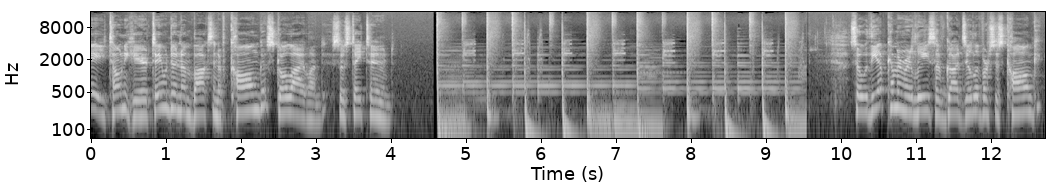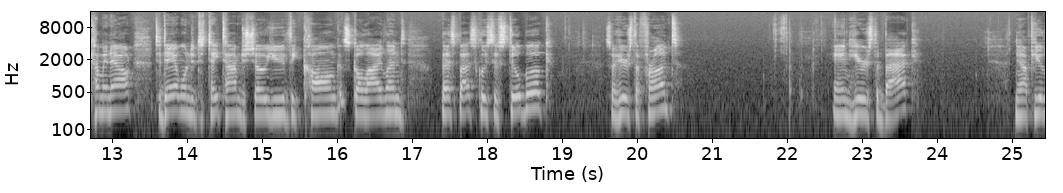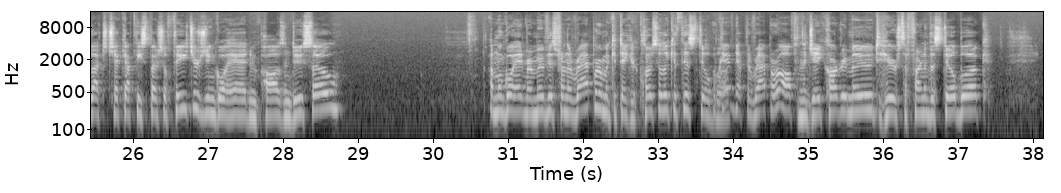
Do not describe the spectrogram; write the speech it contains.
Hey, Tony here. Today we're doing an unboxing of Kong Skull Island, so stay tuned. So with the upcoming release of Godzilla vs. Kong coming out, today I wanted to take time to show you the Kong Skull Island Best Buy exclusive steelbook. So here's the front, and here's the back. Now if you'd like to check out these special features, you can go ahead and pause and do so. I'm to go ahead and remove this from the wrapper and we can take a closer look at this steelbook. Okay, I've got the wrapper off and the J-card removed. Here's the front of the steelbook.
